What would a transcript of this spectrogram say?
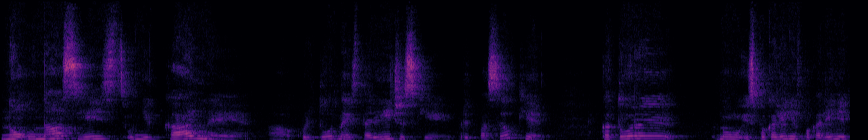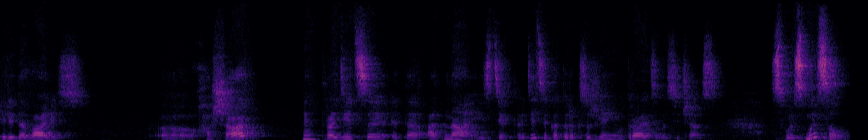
но у нас есть уникальные э, культурно-исторические предпосылки, которые ну, из поколения в поколение передавались. Хашар, традиция, это одна из тех традиций, которая, к сожалению, утратила сейчас свой смысл,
